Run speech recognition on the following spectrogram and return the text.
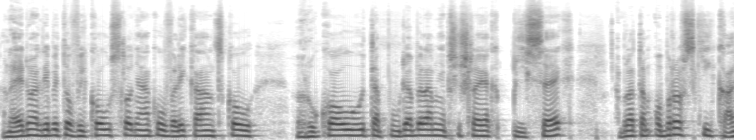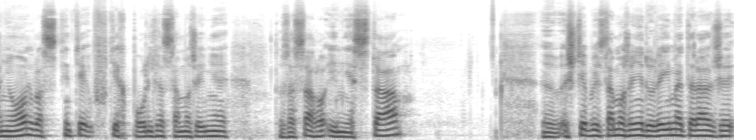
A najednou, jak kdyby to vykouslo nějakou velikánskou rukou, ta půda byla, mně přišla jak písek a byla tam obrovský kanion vlastně těch, v těch polích a samozřejmě to zasáhlo i města. Ještě by samozřejmě dodejme teda, že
